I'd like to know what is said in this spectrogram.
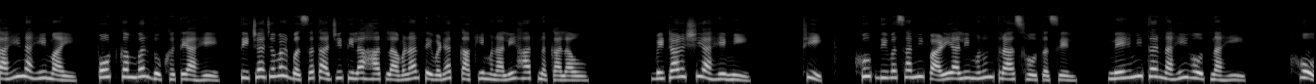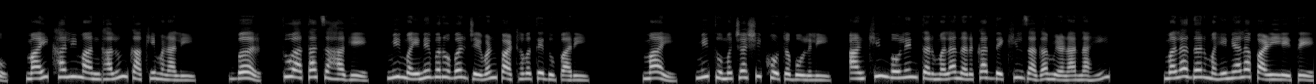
काही नाही माई. पोटकंबर दुखते आहे. तिच्याजवळ बसत आजी तिला हात लावणार तेवढ्यात काकी म्हणाली हात नका लावू. विटाळशी आहे मी. ठीक. खूप दिवसांनी पाळी आली म्हणून त्रास होत असेल. नेहमी तर नाही होत नाही. हो. माई खाली मान घालून काकी म्हणाली बर तू आता चहा घे. मी महिनेबरोबर जेवण पाठवते दुपारी. माई मी तुमच्याशी खोटं बोलली. आणखीन बोलेन तर मला नरकात देखील जागा मिळणार नाही? मला दर महिन्याला पाळी येते.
